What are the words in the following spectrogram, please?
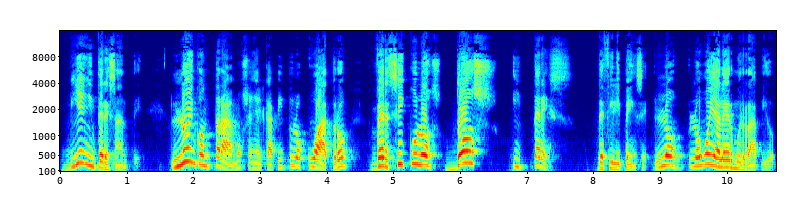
bien interesante. Lo encontramos en el capítulo 4, versículos 2 y 3 de Filipenses. Lo, lo voy a leer muy rápido.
